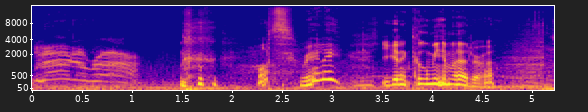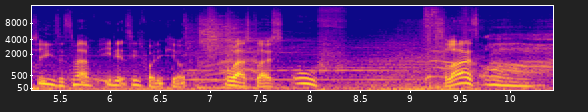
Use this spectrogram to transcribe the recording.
murderer! What? Really? You're gonna call me a murderer? Jesus, the amount of idiots he's probably killed. Oh, that's close. Oof. Slice. Oh.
